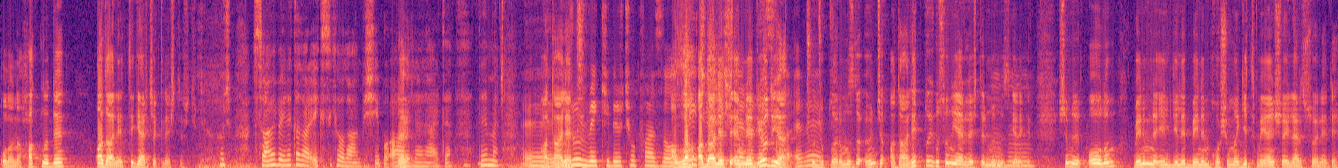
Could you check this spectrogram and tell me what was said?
olana haklı de, adaleti gerçekleştir. Hocam Sami Bey ne kadar eksik olan bir şey bu ailelerde. Değil mi? Ee, Adalet. Gurur ve kibir çok fazla olduğu Allah için adaleti emrediyordu ya. arasında- Evet. Çocuklarımızda önce adalet duygusunu yerleştirmemiz gerekir. Şimdi oğlum benimle ilgili benim hoşuma gitmeyen şeyler söyledi.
